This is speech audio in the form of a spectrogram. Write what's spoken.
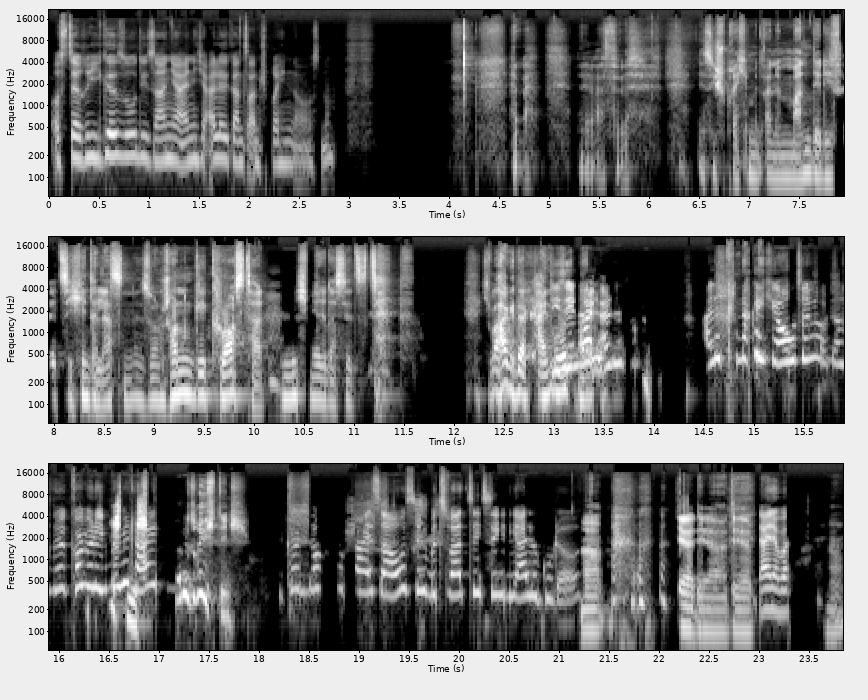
aus der Riege so. Die sahen ja eigentlich alle ganz ansprechend aus, ne? Ja, f Sie sprechen mit einem Mann, der die 40 hinterlassen so schon gecrossed hat. Für mich wäre das jetzt ich wage da kein Die sehen halt Urteil. alle alle knackig aus, ne, und da können wir nicht mehr Richtig, mithalten. alles richtig. Die können noch so scheiße aussehen, mit 20 sehen die alle gut aus. Ja. Der der der Nein, aber ja.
